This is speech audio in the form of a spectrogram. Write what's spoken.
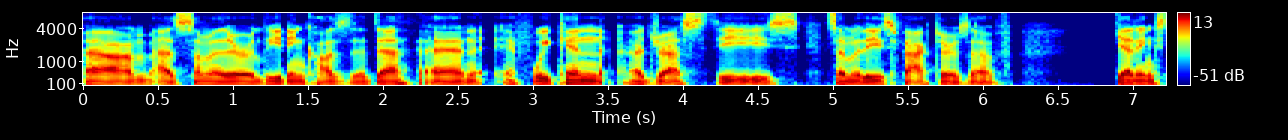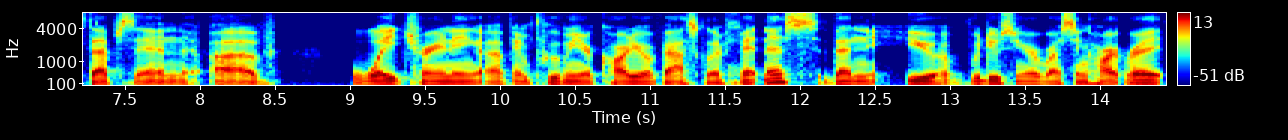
um, as some of their leading causes of death. And if we can address these some of these factors of getting steps in, of weight training, of improving your cardiovascular fitness, then you reducing your resting heart rate,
